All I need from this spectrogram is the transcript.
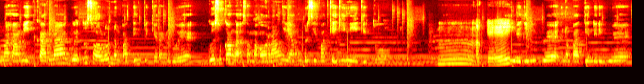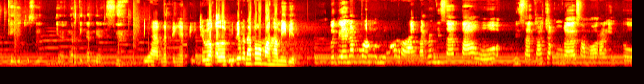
memahami karena gue tuh selalu nempatin pikiran gue gue suka nggak sama orang yang bersifat kayak gini gitu hmm, oke. Iya jadi gue nempatin diri gue kayak gitu sih ya ngerti kan guys Ya ngerti-ngerti. Coba kalau Bini kenapa memahami Bin? Lebih enak memahami orang karena bisa tahu, bisa cocok enggak sama orang itu.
